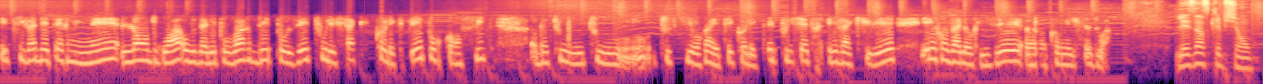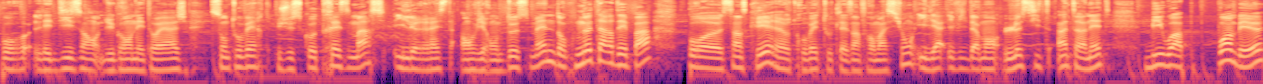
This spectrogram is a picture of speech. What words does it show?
et qui va déterminer l'endroit où vous allez pouvoir déposer tous les sacs collectés pour qu'ensuite euh, tout, tout, tout ce qui aura été collecté puisse être évacué et revalorisé euh, comme il se doit. Les inscriptions pour les 10 ans du grand nettoyage sont ouvertes jusqu'au 13 mars. Il reste environ deux semaines, donc ne tardez pas pour euh, s'inscrire et retrouver toutes les informations. Il y a évidemment le site internet biwap.be.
